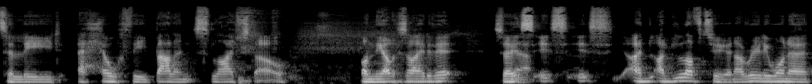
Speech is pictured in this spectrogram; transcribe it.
to lead a healthy, balanced lifestyle on the other side of it. So yeah. it's it's it's I'd I'd love to, and I really want to.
